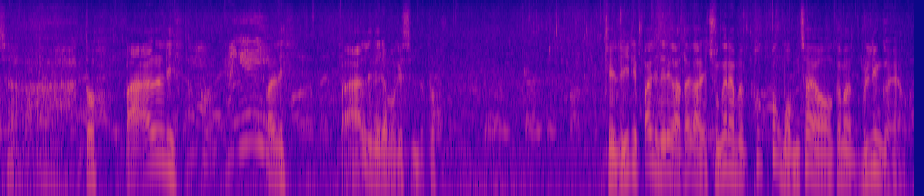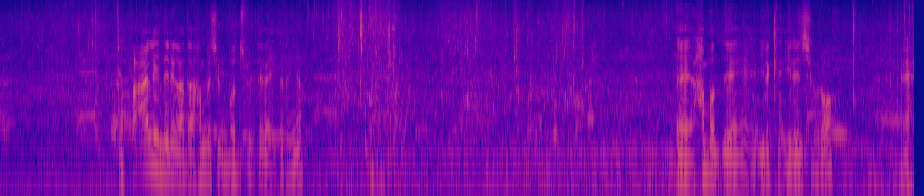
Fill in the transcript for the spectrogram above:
자, 또 빨리, 빨리, 빨리 내려보겠습니다. 또. 릴이 빨리 내려가다가 중간에 한번 퍽퍽 멈춰요. 그러면 물린 거예요. 이렇게 빨리 내려가다가 한 번씩 멈출 때가 있거든요. 예, 한번 예, 예, 이렇게 이런 식으로. 예.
